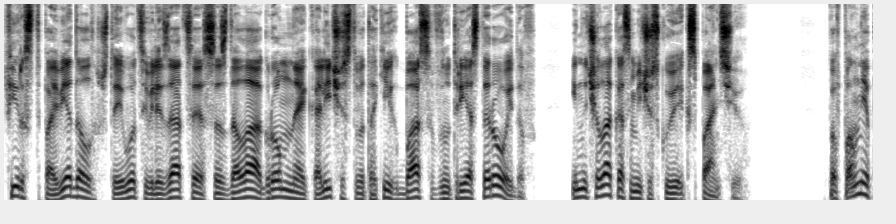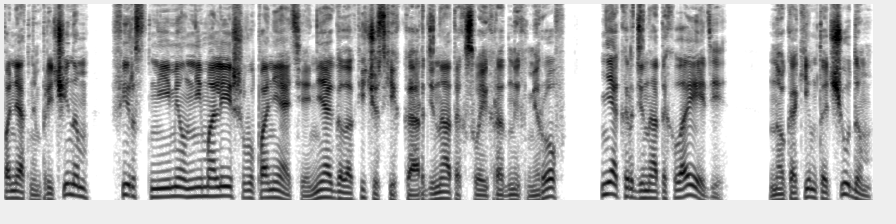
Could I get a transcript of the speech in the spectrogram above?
Фирст поведал, что его цивилизация создала огромное количество таких баз внутри астероидов и начала космическую экспансию. По вполне понятным причинам Фирст не имел ни малейшего понятия ни о галактических координатах своих родных миров, ни о координатах Лаэди, но каким-то чудом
